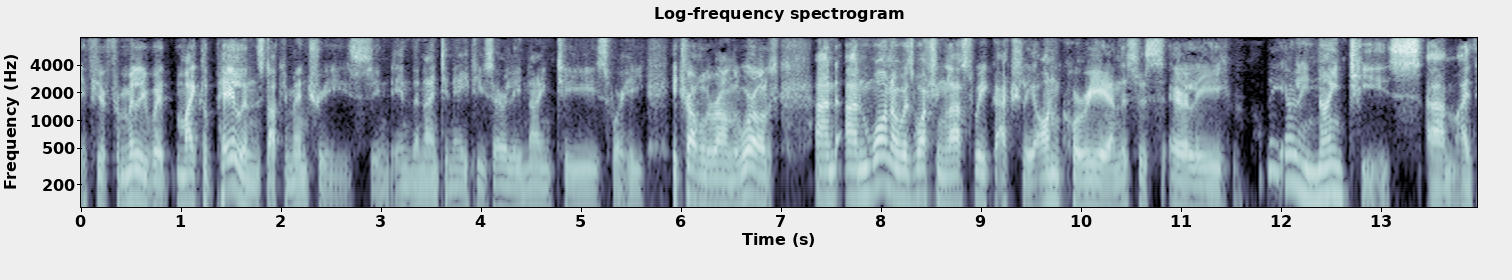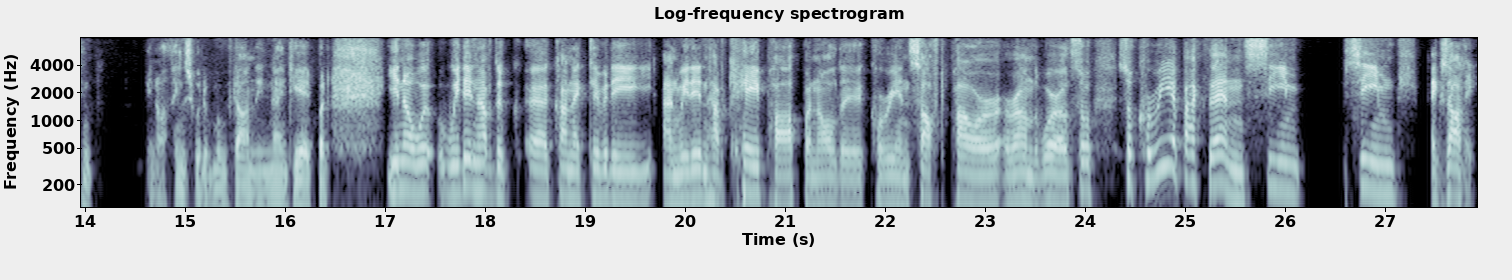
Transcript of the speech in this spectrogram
if you're familiar with Michael Palin's documentaries in, in the 1980s, early 90s, where he he traveled around the world, and and one I was watching last week actually on Korea, and this was early probably early 90s. Um, I think you know things would have moved on in 98 but you know we, we didn't have the uh, connectivity and we didn't have k-pop and all the korean soft power around the world so so korea back then seemed seemed exotic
